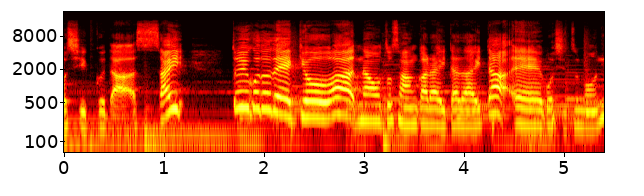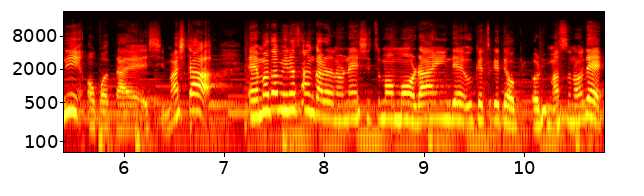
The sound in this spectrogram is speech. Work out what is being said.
越しください。ということで今日は直人さんからいただいた、えー、ご質問にお答えしました、えー、また皆さんからのね質問も LINE で受け付けておりますので、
